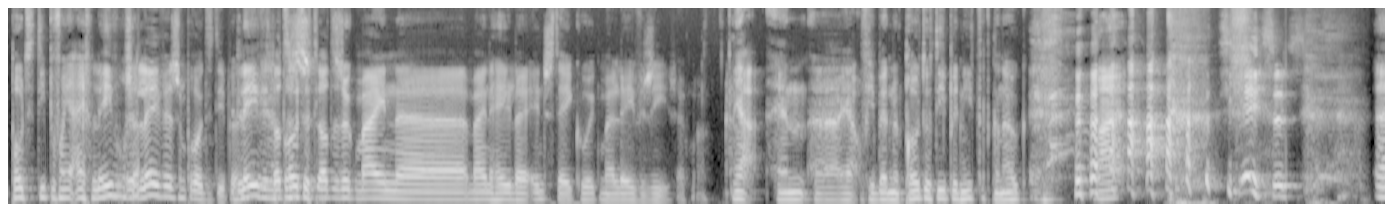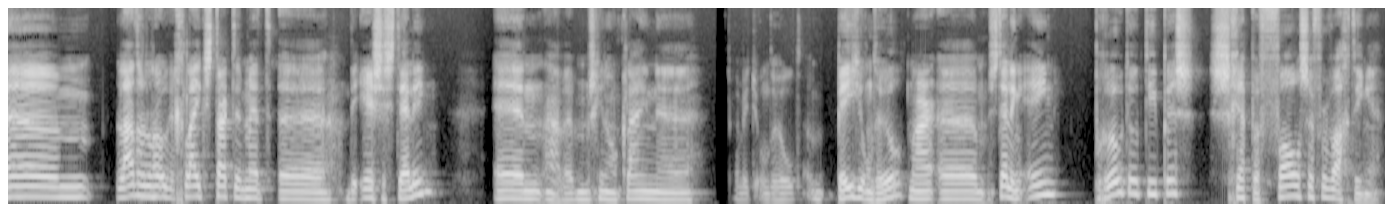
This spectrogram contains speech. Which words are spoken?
prototype van je eigen leven of zo? Het leven is een prototype. Het leven is een dat prototype. Is, dat is ook mijn, eh, mijn hele insteek, hoe ik mijn leven zie, zeg maar. Ja, en eh, ja, of je bent een prototype niet, dat kan ook. maar Jezus. Ehm, laten we dan ook gelijk starten met eh, de eerste stelling. En nou, we hebben misschien al een klein eh, Een beetje onthuld. een beetje onthuld. Maar ehm, stelling 1. Prototypes scheppen valse verwachtingen.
